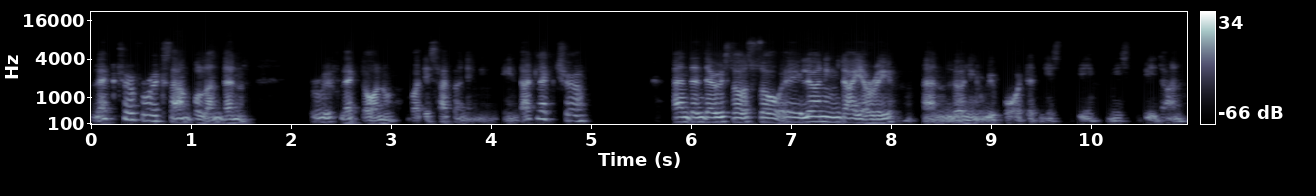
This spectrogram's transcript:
lecture, for example, and then reflect on what is happening in, in that lecture. And then there is also a learning diary and learning report that needs to be needs to be done.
